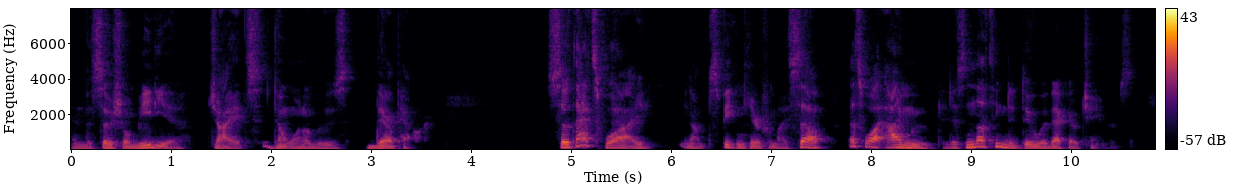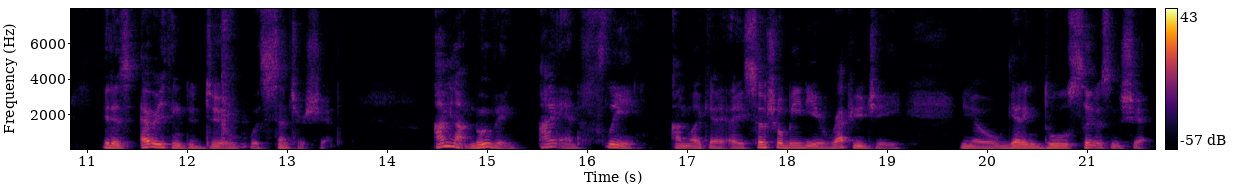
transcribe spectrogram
And the social media giants don't want to lose their power. So that's why, you know, speaking here for myself, that's why I moved. It has nothing to do with echo chambers. It has everything to do with censorship. I'm not moving, I am fleeing. I'm like a, a social media refugee, you know, getting dual citizenship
